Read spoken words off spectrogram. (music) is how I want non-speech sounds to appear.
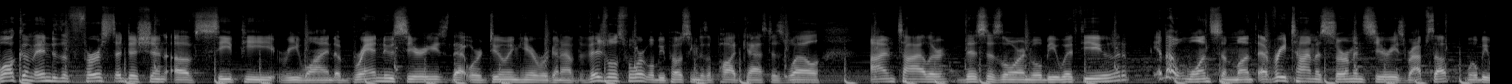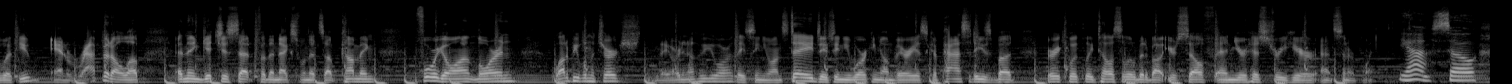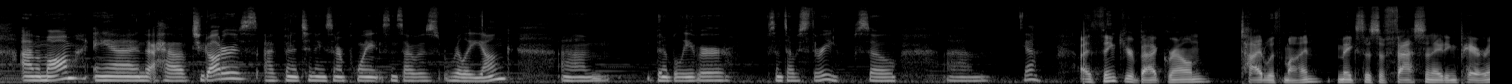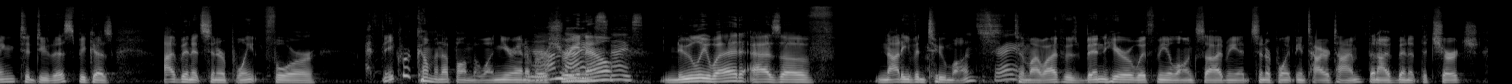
welcome into the first edition of CP Rewind, a brand new series that we're doing here. We're going to have the visuals for it. We'll be posting it as a podcast as well. I'm Tyler. This is Lauren. We'll be with you about once a month. Every time a sermon series wraps up, we'll be with you and wrap it all up and then get you set for the next one that's upcoming. Before we go on, Lauren, a lot of people in the church, they already know who you are. They've seen you on stage, they've seen you working on various capacities, but very quickly, tell us a little bit about yourself and your history here at Centerpoint. Yeah, so I'm a mom and I have two daughters. I've been attending Centerpoint since I was really young. Um, been a believer since I was three. So, um, yeah. I think your background tied with mine makes this a fascinating pairing to do this because I've been at Centerpoint for I think we're coming up on the one year ah, anniversary oh, nice, now. Nice. Newlywed as of not even two months right. to my wife, who's been here with me alongside me at Centerpoint the entire time. Then I've been at the church.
